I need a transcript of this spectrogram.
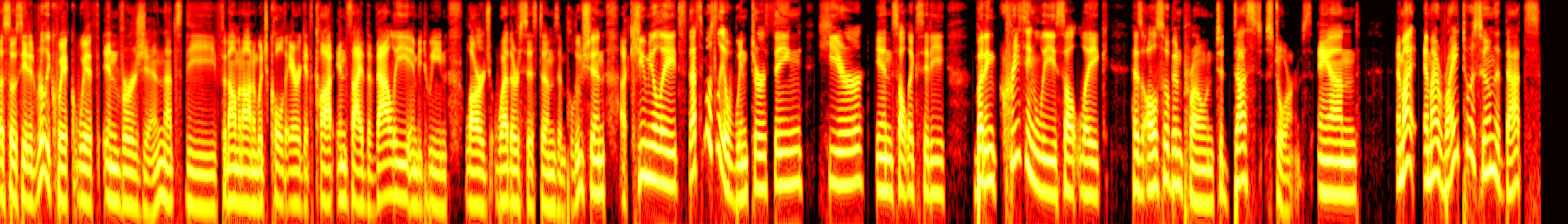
associated really quick with inversion. That's the phenomenon in which cold air gets caught inside the valley in between large weather systems and pollution accumulates. That's mostly a winter thing here in Salt Lake City. But increasingly, Salt Lake has also been prone to dust storms. And am I am I right to assume that that's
